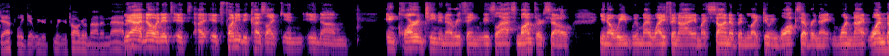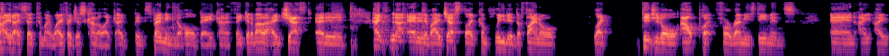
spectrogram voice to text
definitely get what you're what you're talking about in that yeah no and it's it's uh, it's funny because like in in um in quarantine and everything these last month or so you know, we, we, my wife and I and my son have been like doing walks every night. And one night, one night I said to my wife, I just kind of like, I'd been spending the whole day kind of thinking about it. I just edited, had not edited, but I just like completed the final like digital output for Remy's Demons. And I, I,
